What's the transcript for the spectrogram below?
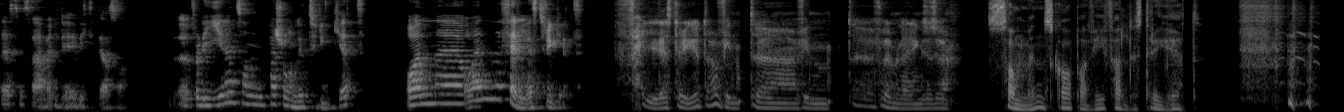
det syns jeg er veldig viktig, altså. For det gir en sånn personlig trygghet, og en, eh, og en felles trygghet. Felles trygghet, det var fint, eh, fint eh, formulering, syns jeg. Sammen skaper vi felles trygghet.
